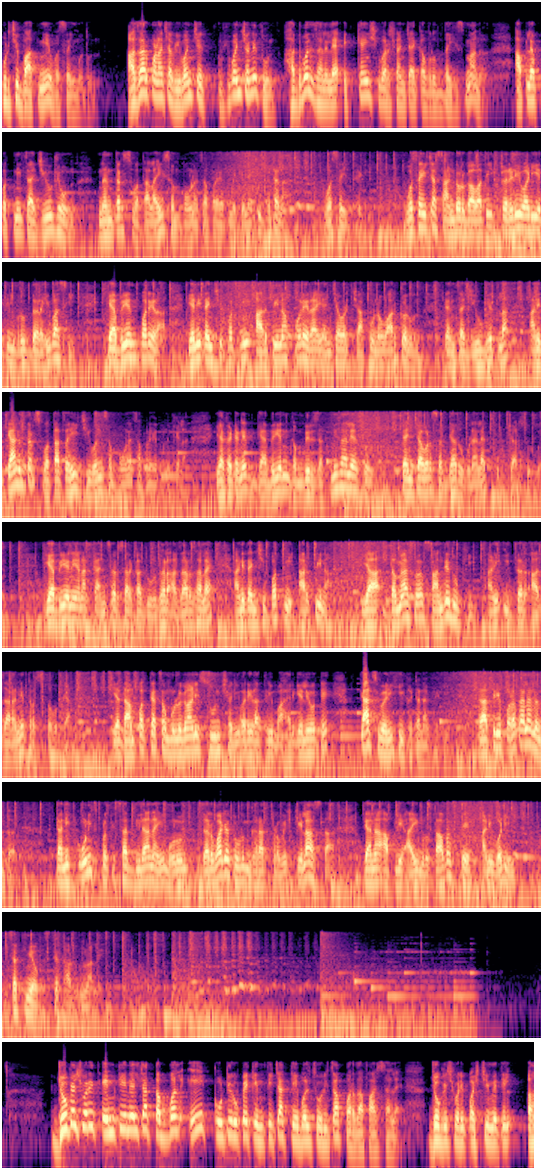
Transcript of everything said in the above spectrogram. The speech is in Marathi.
पुढची बातमी आहे वसईमधून. आजारपणाच्या विवंचेत विवंचनेतून हतबल झालेल्या एक्क्याऐंशी वर्षांच्या एका वृद्ध हिस्मानं आपल्या पत्नीचा जीव घेऊन नंतर स्वतःलाही संपवण्याचा प्रयत्न केल्याची घटना वसईत घडली. वसईच्या सांडोर गावातील करडीवाडी येथील वृद्ध रहिवासी कॅब्रियन परेरा यांनी त्यांची पत्नी आरपीना परेरा यांच्यावर चाकूनं वार करून त्यांचा जीव घेतला आणि त्यानंतर स्वतःचंही जीवन संपवण्याचा प्रयत्न केला. या घटनेत गॅब्रियन गंभीर जखमी झाले असून त्यांच्यावर सध्या रुग्णालयात उपचार सुरू आहेत. गॅब्रियन यांना कॅन्सरसारखा दुर्धर आजार झाला आहे आणि त्यांची पत्नी आरतीना या दम्यासह सांधेदुखी आणि इतर आजाराने त्रस्त होत्या. या दाम्पत्याचा मुलगा आणि सून शनिवारी रात्री बाहेर गेले होते. त्याचवेळी ही घटना घडली. रात्री परत आल्यानंतर त्यांनी कोणीच प्रतिसाद दिला नाही म्हणून दरवाजा तोडून घरात प्रवेश केला असता त्यांना आपली आई मृतावस्थेत आणि वडील जखमी अवस्थेत आढळून आले. जोगेश्वरीत एमटीएनएलच्या तब्बल एक कोटी रुपये किमतीच्या केबल चोरीचा पर्दाफाश झालाय. जोगेश्वरी पश्चिमेतील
